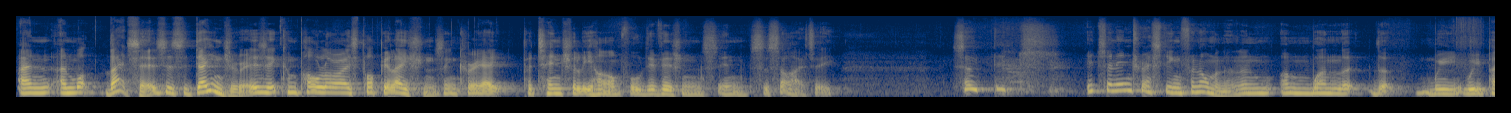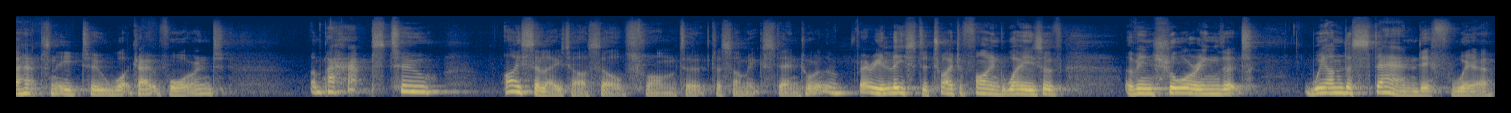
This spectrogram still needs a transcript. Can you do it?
And, and what that says is the danger is it can polarize populations and create potentially harmful divisions in society. So it's, it's an interesting phenomenon and, and one that, that we, we perhaps need to watch out for and, and perhaps to isolate ourselves from to, to some extent, or at the very least to try to find ways of, of ensuring that we understand if we're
